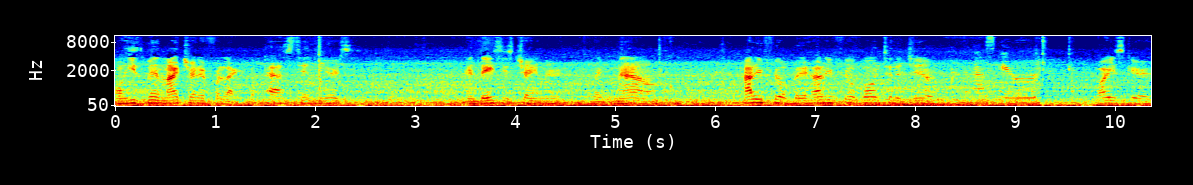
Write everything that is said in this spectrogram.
Well, he's been my trainer for like the past 10 years. And Daisy's trainer, like now. How do you feel, babe? How do you feel going to the gym? I'm scared. Why are you scared?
